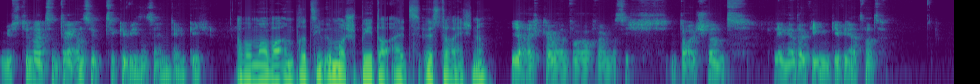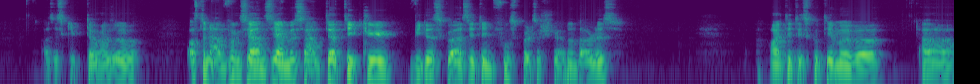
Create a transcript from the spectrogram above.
müsste 1973 gewesen sein, denke ich. Aber man war im Prinzip immer später als Österreich, ne? Ja, ich glaube einfach auch, weil man sich in Deutschland länger dagegen gewehrt hat. Also es gibt auch also aus den Anfangsjahren sehr amüsante Artikel, wie das quasi den Fußball zerstört und alles. Heute diskutieren wir über, äh,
